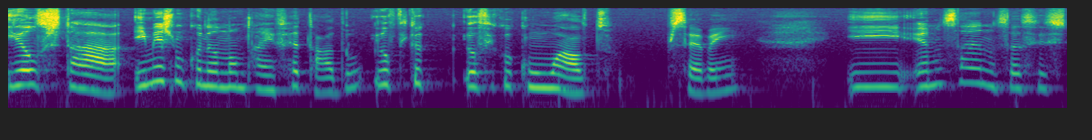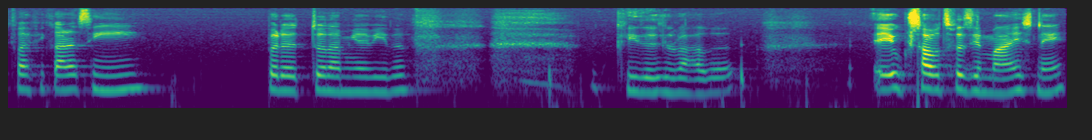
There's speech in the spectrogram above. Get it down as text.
ele está, e mesmo quando ele não está infectado, ele fica, ele fica com um alto, percebem? E eu não sei, não sei se isto vai ficar assim para toda a minha vida. que exagerada. Eu gostava de fazer mais, né?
